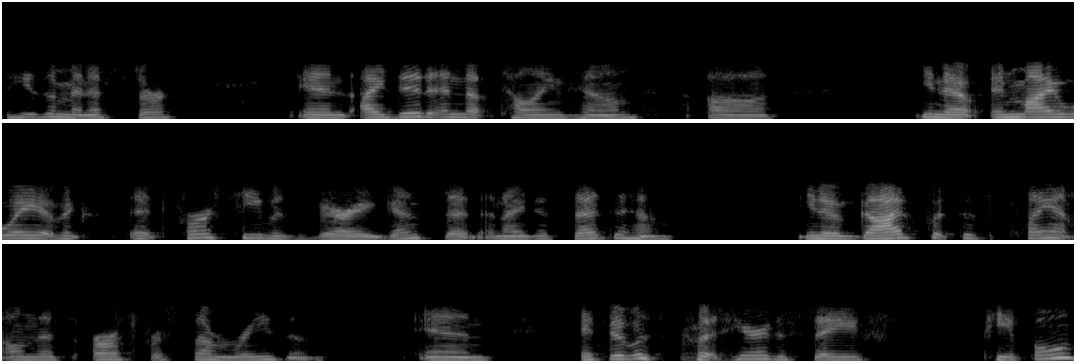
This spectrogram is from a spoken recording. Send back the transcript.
he's a minister, and I did end up telling him, uh, you know, in my way of ex- at first he was very against it, and I just said to him, you know, God put this plant on this earth for some reason, and if it was put here to save people,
